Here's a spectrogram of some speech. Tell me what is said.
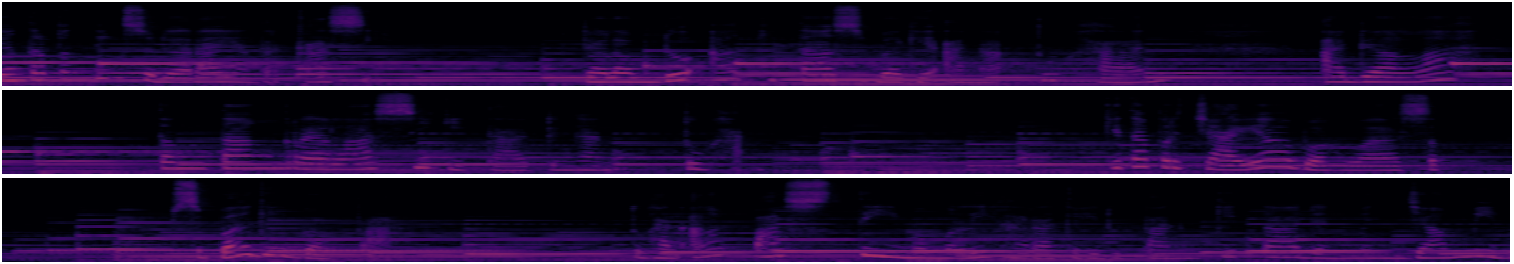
Yang terpenting saudara yang terkasih, dalam doa kita sebagai anak Tuhan adalah tentang relasi kita dengan Tuhan. Kita percaya bahwa se sebagai Bapa, Tuhan Allah pasti memelihara kehidupan kita dan menjamin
